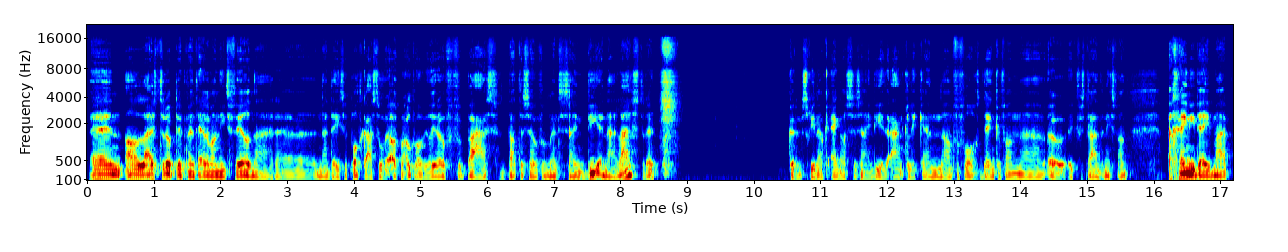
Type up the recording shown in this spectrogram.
En al luisteren op dit moment helemaal niet veel naar, uh, naar deze podcast, hoewel ik me ook wel wil hierover verbaas dat er zoveel mensen zijn die er naar luisteren. Kunnen misschien ook Engelsen zijn die het aanklikken en dan vervolgens denken van, uh, oh, ik versta er niks van. Geen idee, maar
